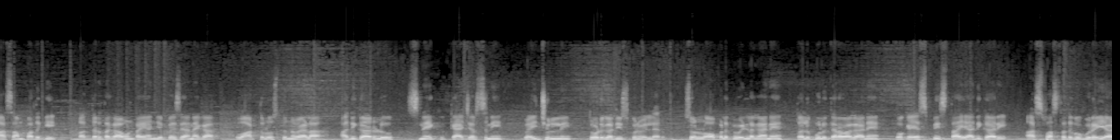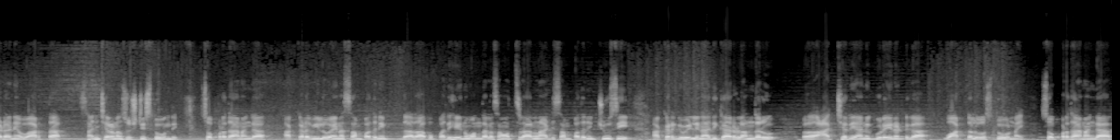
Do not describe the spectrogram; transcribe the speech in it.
ఆ సంపదకి భద్రతగా ఉంటాయని చెప్పేసి అనేక వార్తలు వస్తున్న వేళ అధికారులు స్నేక్ క్యాచర్స్ని వైద్యుల్ని తోడుగా తీసుకుని వెళ్ళారు. సో లోపలికి వెళ్ళగానే తలుపులు తెరవగానే ఒక ఎస్పీ స్థాయి అధికారి అస్వస్థతకు గురయ్యాడనే వార్త సంచలనం సృష్టిస్తూ ఉంది. సో ప్రధానంగా అక్కడ విలువైన సంపదని దాదాపు పదిహేను వందల సంవత్సరాల నాటి సంపదని చూసి అక్కడికి వెళ్ళిన అధికారులు అందరూ ఆశ్చర్యానికి గురైనట్టుగా వార్తలు వస్తూ ఉన్నాయి. సో ప్రధానంగా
